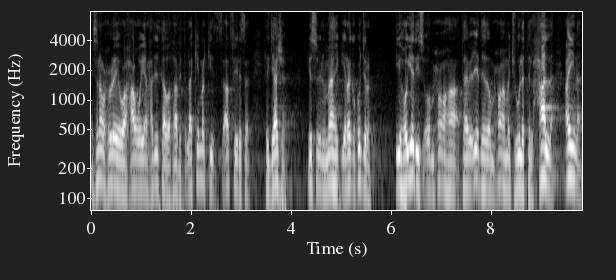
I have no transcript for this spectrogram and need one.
isna wuxuu leeya waxaa weeyaan xadiidkaad waa haabit laakiin markii aad fiirisa rijaasha yuusuf ibnu maahig iyo ragga ku jira iyo hooyadiis oo muxuu ahaa taabiciyadeeda muxuu aha majhuulat alxaal cayn ah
